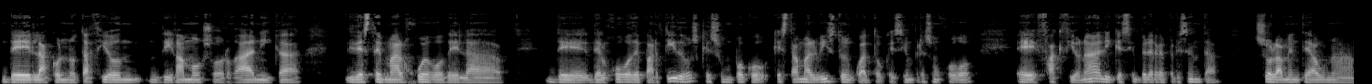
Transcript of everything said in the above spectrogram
de la connotación, digamos, orgánica y de este mal juego de la, del juego de partidos, que es un poco, que está mal visto en cuanto que siempre es un juego eh, faccional y que siempre representa solamente a una,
